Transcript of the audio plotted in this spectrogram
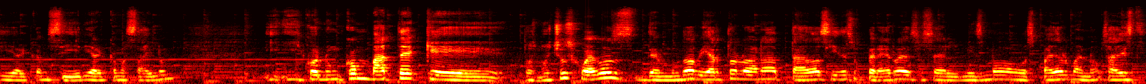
y Arkham City, Arkham Asylum y, con un combate que pues muchos juegos de mundo abierto lo han adaptado así de superhéroes, o sea, el mismo Spider-Man, ¿no? O sea, es,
